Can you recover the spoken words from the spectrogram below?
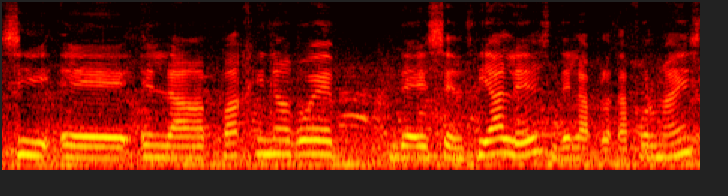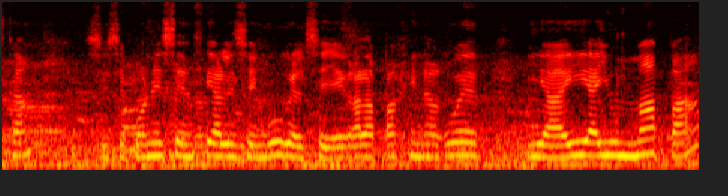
Sí, eh, en la página web de Esenciales, de la plataforma esta, si se pone Esenciales en Google se llega a la página web y ahí hay un mapa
